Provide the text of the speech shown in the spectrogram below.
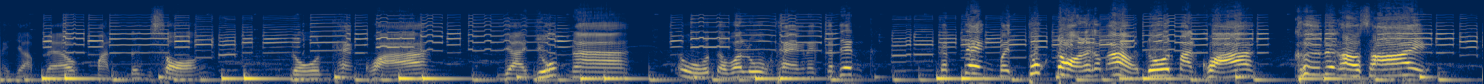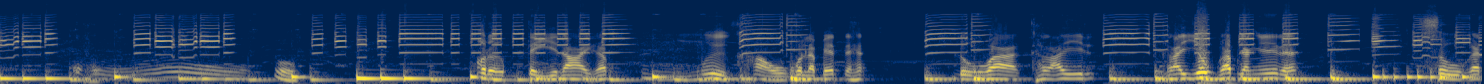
ขยับแล้วหมัดหนึ่งสองโดนแข้งขวา อย่ายุบนะโอ้โหแต่ว่าลูกแทงเนี่ยกระเด็นกระเด้งไปทุกดอกเลยครับอ้าวโดนหมัดขวา คืนด้วยข่าวซ้าย เริ่มตีได้ครับมือเข่าคนละเม็ดนะฮะดูว่าใครใครยุบครับอย่างนี้นะสู้กัน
